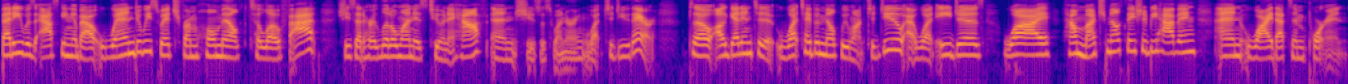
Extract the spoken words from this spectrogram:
Betty was asking about when do we switch from whole milk to low fat. She said her little one is two and a half, and she's just wondering what to do there. So I'll get into what type of milk we want to do, at what ages, why, how much milk they should be having, and why that's important.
